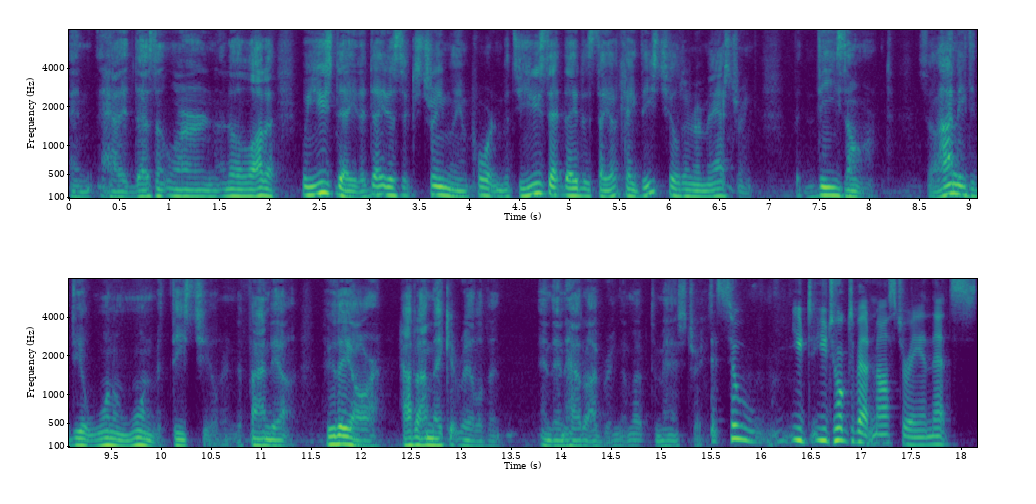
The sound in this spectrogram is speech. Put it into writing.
and how it doesn't learn. I know a lot of we use data. Data is extremely important, but to use that data to say, okay, these children are mastering, but these aren't. So I need to deal one on one with these children to find out who they are, how do I make it relevant, and then how do I bring them up to mastery. So you you talked about mastery, and that's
